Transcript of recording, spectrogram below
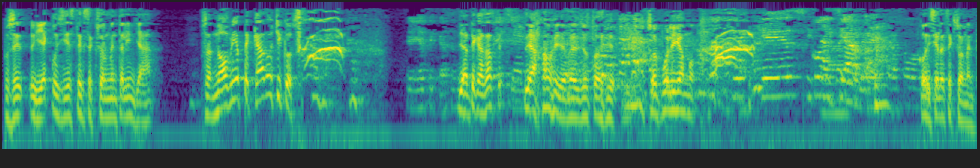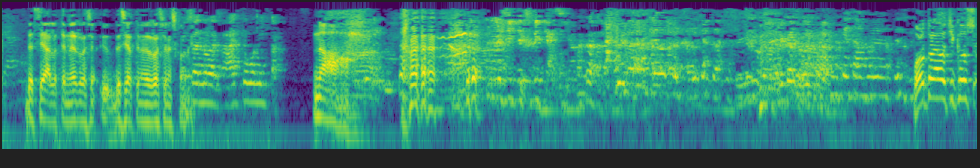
pues eh, ya codiciaste sexualmente a alguien, ya. O sea, no habría pecado, chicos. ya te casaste. ¿Ya te casaste? Ya, ya, yo estoy, soy polígamo. ¿Qué es codiciarla? Codiciarla sexualmente. Desearla, tener, desear tener relaciones con O ella. sea, no es, ay, qué bonita. No. Necesito explicación. Por otro lado, chicos,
